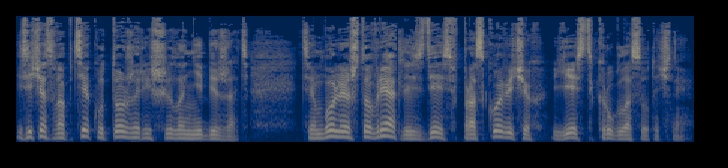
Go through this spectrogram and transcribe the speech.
и сейчас в аптеку тоже решила не бежать. Тем более, что вряд ли здесь, в Просковичах, есть круглосуточные.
